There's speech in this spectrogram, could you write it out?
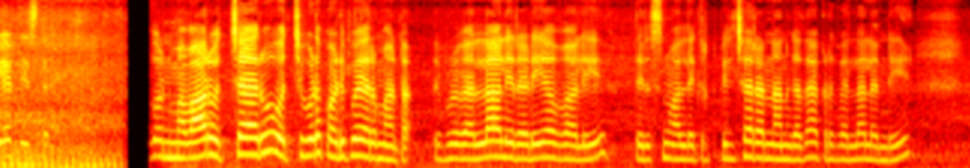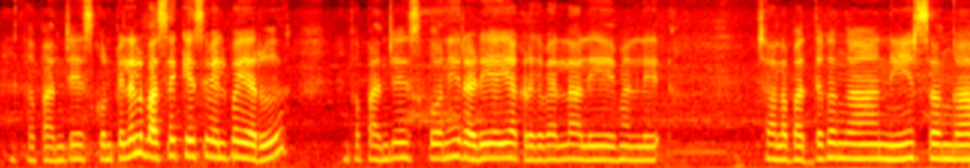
గేట్ తీస్తే. ఇదిగోండి మా వారు వచ్చారు వచ్చి కూడా పడిపోయారు అన్నమాట ఇప్పుడు వెళ్ళాలి రెడీ అవ్వాలి. తెలిసిన వాళ్ళ దగ్గరికి పిలిచారన్నాను కదా అక్కడికి వెళ్ళాలండి. ఇంకా పని చేసుకొని పిల్లలు బస్సు ఎక్కేసి వెళ్ళిపోయారు. ఇంకా పని చేసుకొని రెడీ అయ్యి అక్కడికి వెళ్ళాలి మళ్ళీ. చాలా బద్ధకంగా నీరసంగా.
